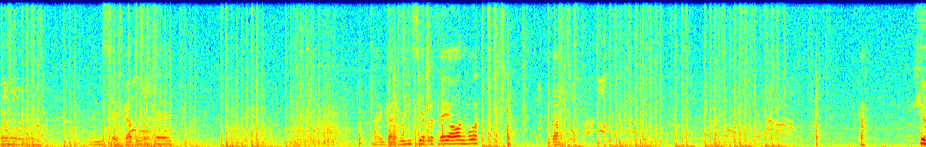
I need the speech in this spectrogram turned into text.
Hadi. Hadi. Hadi. Това е гадна мисия, братле. О, не мога. Така. Така. Хю.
